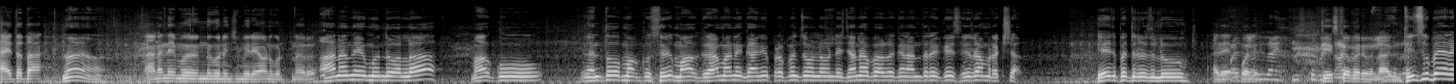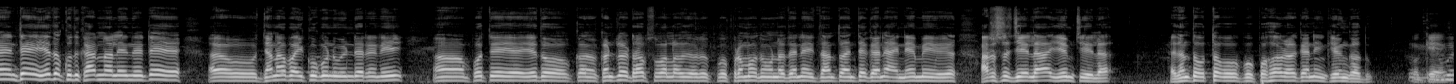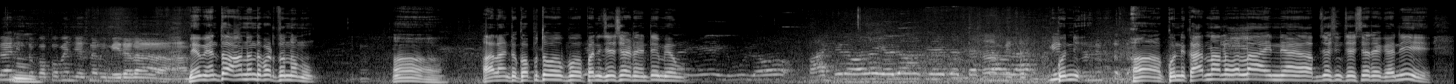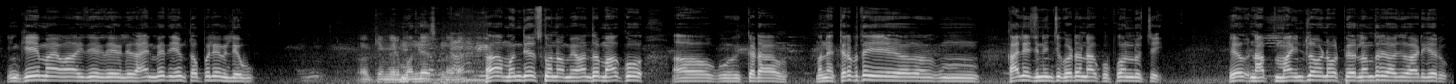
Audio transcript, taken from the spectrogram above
అయితే ఆ, ఆనందం ముందు గురించి మీరు ఏమనుకుంటున్నారు ఆనందం ముందు వల్ల మాకు ఎంతో మాకు శ్రీ మా గ్రామానికి కానీ ప్రపంచంలో ఉండే జనాభాలో కానీ అందరికీ శ్రీరామ రక్ష ఏది పది రోజులు అదే తీసుకోపోయారు తీసుకుపోయారంటే ఏదో కొద్ది కారణాలు ఏంటంటే జనాభా ఎక్కువగా ఉండారని పోతే ఏదో కంట్లో డ్రాప్స్ వల్ల ప్రమాదం ఉన్నదని దాంతో అంతేగాని ఆయన ఏమి అరెస్ట్ చేయలే ఏం చేయలే అదంతా ఉత్త పుహారాలు కానీ ఇంకేం కాదు ఓకే. ఊరాన్ని ఇంత గొప్ప పని చేసినందుకు మీరు ఎలా మేము ఎంతో ఆనందపడుతున్నాము. అలాంటి గొప్పతో పని చేశాడంటే మేము కొన్ని కొన్ని కారణాల వల్ల ఆయన్ని అబ్జెక్షన్ చేశారే కానీ ఇంకేం ఇది లేదు. ఆయన మీద ఏం తప్పులేమి లేవు. ఓకే మీరు ముందేసుకున్నారా? ముందేసుకున్నాం. మేమందరం మాకు ఇక్కడ మన తిరుపతి కాలేజీ నుంచి కూడా నాకు ఫోన్లు వచ్చాయి. ఏ నా మా ఇంట్లో ఉన్న వాళ్ళ పేర్లందరూ అడిగారు.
